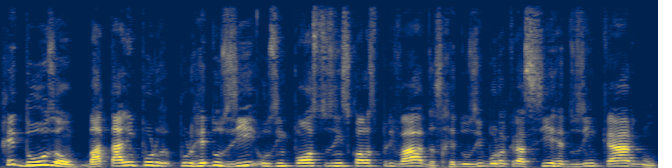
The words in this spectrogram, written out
reduzam, batalhem por, por reduzir os impostos em escolas privadas, reduzir burocracia, reduzir encargo,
